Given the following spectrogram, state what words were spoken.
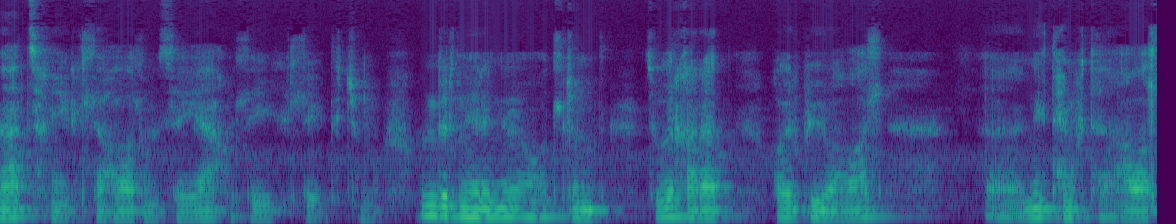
наад захын хэрэглээ хоол хүнсээ яах вүлээ гэхлээ гэдэг ч юм уу. Өндөр нэрээ хөдөлгөөнд зүгээр гараад 2 пив аваад Э, нэг тамхит аваад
